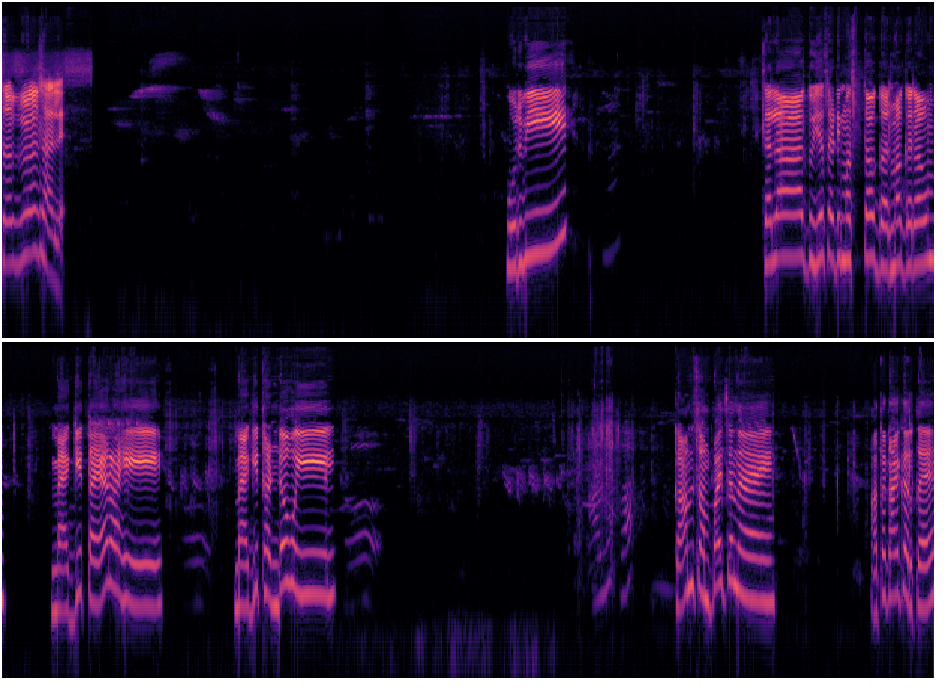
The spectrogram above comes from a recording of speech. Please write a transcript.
सगळं झालंय. पूर्वी चला तुझ्यासाठी मस्त गरमागरम मॅगी तयार आहे. मॅगी थंड होईल. काम संपायचं नाही. आता काय करताय?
